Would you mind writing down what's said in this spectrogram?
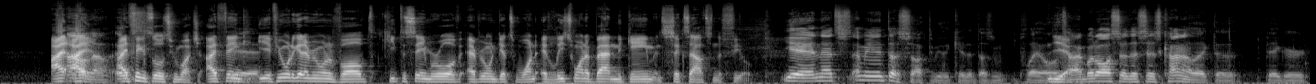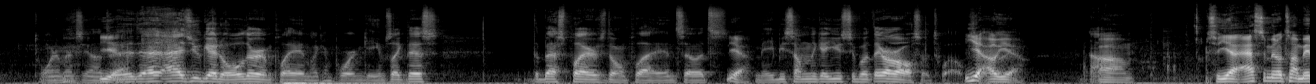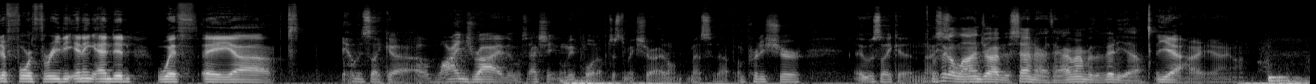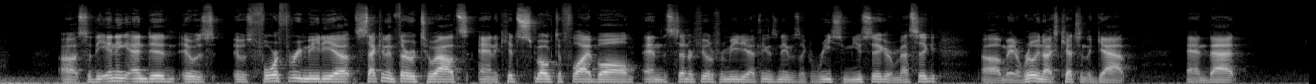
I, I know. I think It's- a little too much. I think Yeah. if you want to get everyone involved, keep the same rule of everyone gets one at least one at bat in the game and six outs in the field. yeah, and that's. I mean, it does suck to be the kid that doesn't play all the Yeah. time, but also this is kind of like the bigger tournaments. You know, Yeah. As you get older and play in like important games like this. The best players don't play, and so it's Yeah. maybe something to get used to. But they are also twelve. Yeah, oh yeah. Um, so yeah, Aston Middletown made it four three. The inning ended with a uh, it was like a, a line drive. It was actually let me pull it up just to make sure I don't mess it up. I'm pretty sure it was like a nice It was like a line drive to center. I think I remember the video. Yeah, all right, yeah. Hang on. Uh, so the inning ended. It was it was four three media. Second and third with two outs, and a kid smoked a fly ball. And the center fielder for media, I think his name was like Reese Musig or Messig, uh, made a really nice catch in the gap, and that.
